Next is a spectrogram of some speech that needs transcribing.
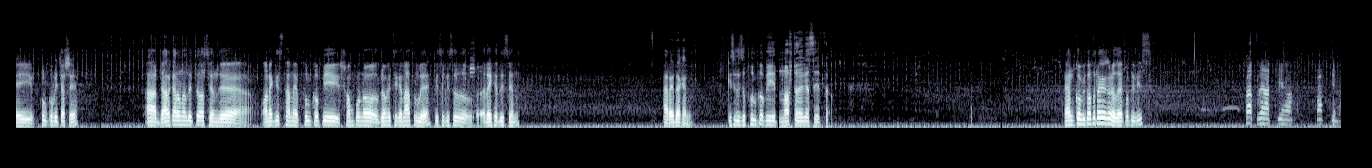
এই ফুলকপি চাষে। আর যার কারণে দেখতে পাচ্ছেন যে অনেক স্থানে ফুলকপি সম্পূর্ণ জমি থেকে না তুলে কিছু কিছু রেখে দিচ্ছেন। আর এই দেখেন কিছু কিছু ফুলকপি নষ্ট হয়ে গেছে। এখন কপি কত টাকা করে দেয় প্রতি পিস সাত টাকা আট টাকা পাঁচ টাকা।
